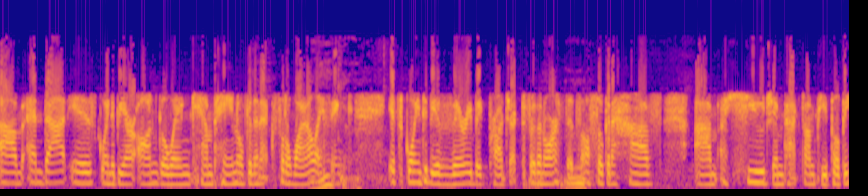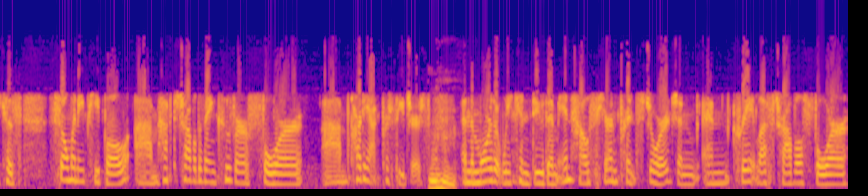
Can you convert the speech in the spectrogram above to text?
um, and that is going to be our ongoing campaign over the next little while. I think it's going to be a very big project for the north. It's also going to have um, a huge impact on people because so many people um, have to travel to Vancouver for um, cardiac procedures. Mhm. And the more that we can do them in house here in Prince George and, and create less travel for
